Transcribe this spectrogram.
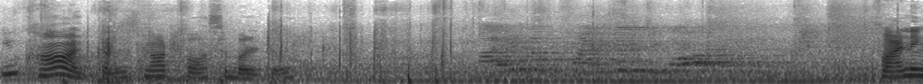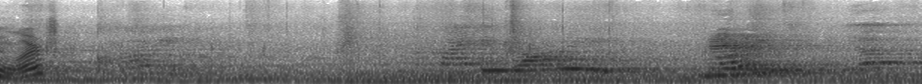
You can't, because it's not possible to. Finding what? Finding Dory. Really? Yeah.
